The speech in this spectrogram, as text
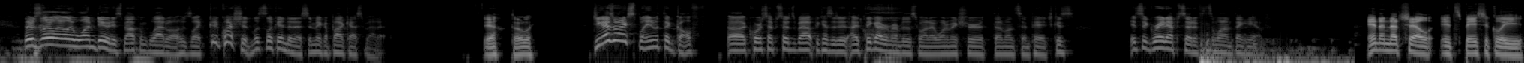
There's literally only one dude it's malcolm gladwell who's like good question. Let's look into this and make a podcast about it. Yeah, totally. do you guys want to explain what the golf uh, course episode's about because it i think i remember this one i want to make sure that i'm on the same page because it's a great episode if it's the one i'm thinking of In a nutshell, it's basically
